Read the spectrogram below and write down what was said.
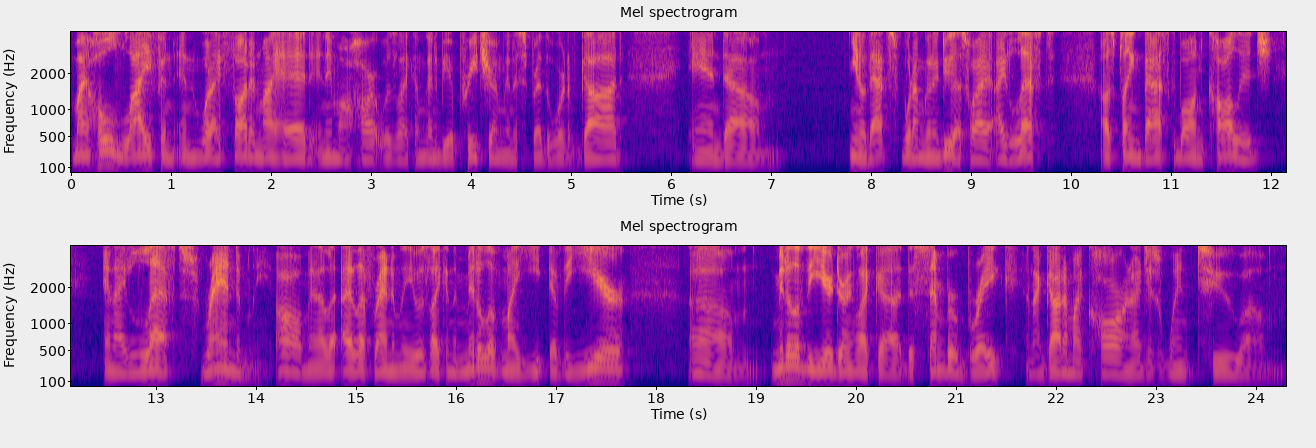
my whole life and and what I thought in my head and in my heart was like I'm gonna be a preacher. I'm gonna spread the word of God, and um, you know that's what I'm gonna do. That's why I left. I was playing basketball in college, and I left randomly. Oh man, I, le- I left randomly. It was like in the middle of my ye- of the year um, middle of the year during like a December break, and I got in my car and I just went to um,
